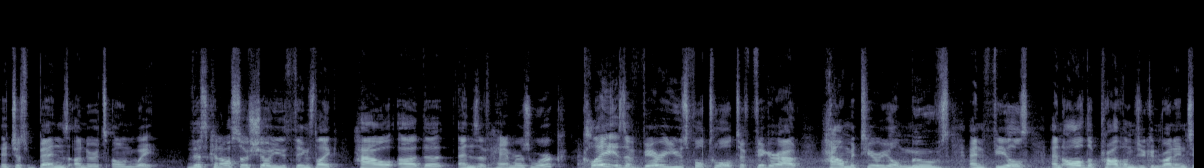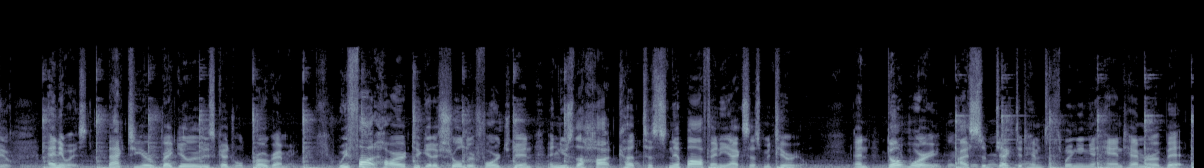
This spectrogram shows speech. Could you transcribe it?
it just bends under its own weight. This can also show you things like how uh, the ends of hammers work. Clay is a very useful tool to figure out how material moves and feels and all the problems you can run into. Anyways, back to your regularly scheduled programming. We fought hard to get a shoulder forged in and used the hot cut to snip off any excess material. And don't worry, I subjected him to swinging a hand hammer a bit.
